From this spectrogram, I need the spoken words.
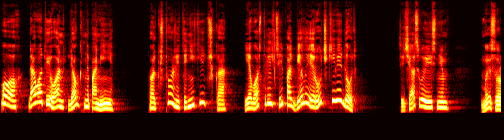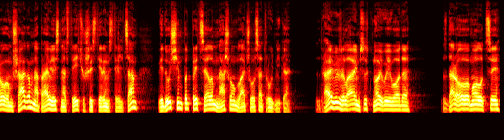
Ох, да вот и он, лег на помине. Только что же это, Никитушка? Его стрельцы под белые ручки ведут. Сейчас выясним. Мы суровым шагом направились навстречу шестерым стрельцам, ведущим под прицелом нашего младшего сотрудника. «Здравия желаем, сыскной воевода!» «Здорово, молодцы!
